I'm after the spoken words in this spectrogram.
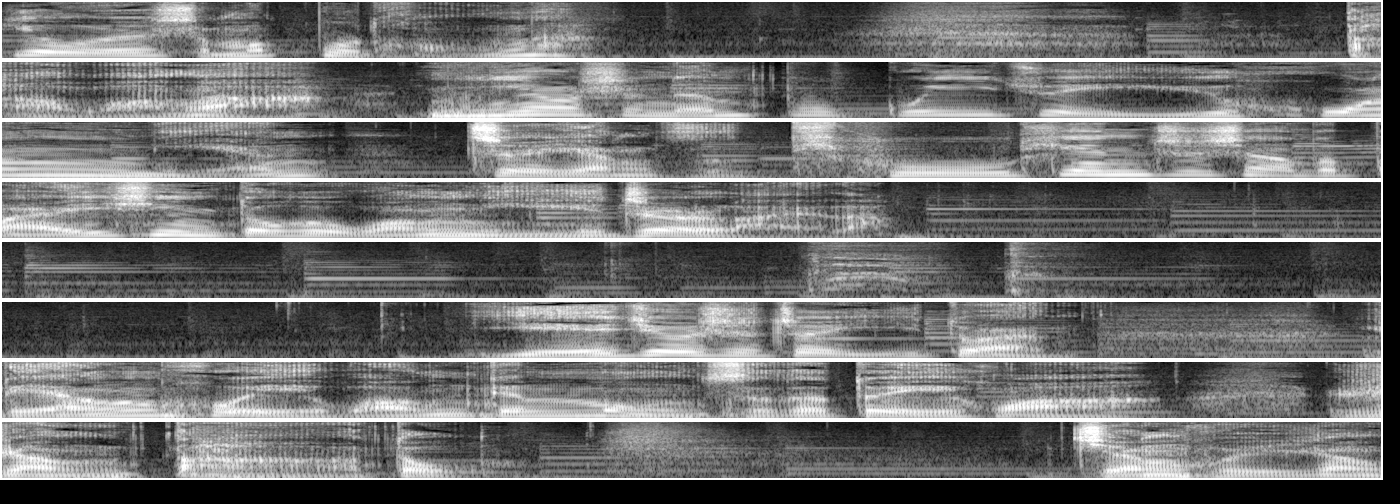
又有什么不同呢？大王啊，你要是能不归罪于荒年，这样子普天之下的百姓都会往你这儿来了。也就是这一段梁惠王跟孟子的对话，让大豆将会让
